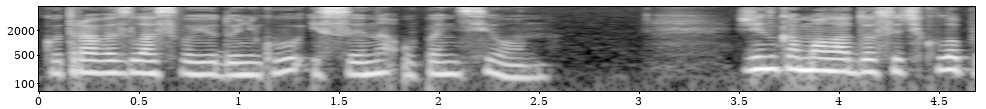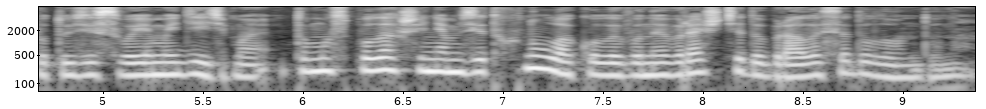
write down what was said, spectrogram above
котра везла свою доньку і сина у пансіон. Жінка мала досить клопоту зі своїми дітьми, тому з полегшенням зітхнула, коли вони врешті добралися до Лондона.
